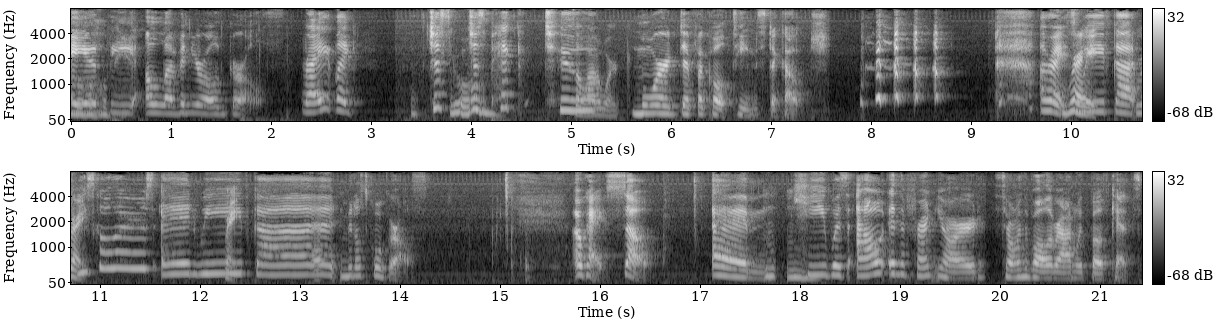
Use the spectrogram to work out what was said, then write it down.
and the 11 year old girls, right? Like, just Oh. just pick two a lot of work. more difficult teams to coach. All right, so we've got right. preschoolers and we've Right. got middle school girls. Okay, so um, he was out in the front yard throwing the ball around with both kids.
